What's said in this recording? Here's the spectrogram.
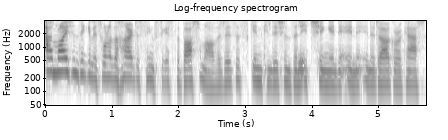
I'm right in thinking it's one of the hardest things to get to the bottom of. It is it skin conditions and itching in, in, in a dog or a cat.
